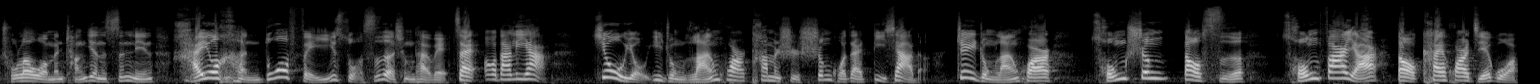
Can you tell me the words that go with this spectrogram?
除了我们常见的森林，还有很多匪夷所思的生态位。在澳大利亚。就有一种兰花，它们是生活在地下的。这种兰花从生到死，从发芽到开花结果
